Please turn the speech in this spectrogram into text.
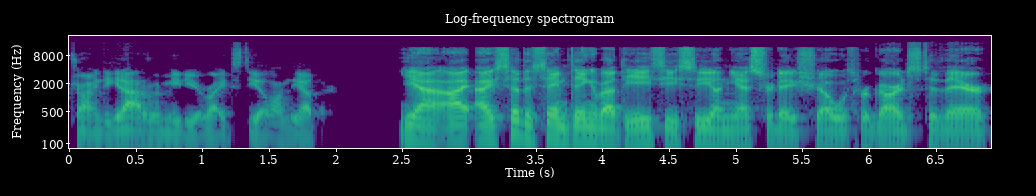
trying to get out of a rights deal on the other. Yeah, I, I said the same thing about the ACC on yesterday's show with regards to their,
